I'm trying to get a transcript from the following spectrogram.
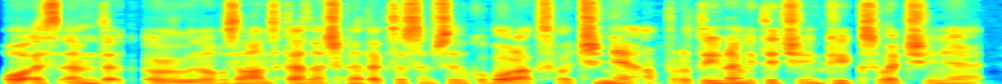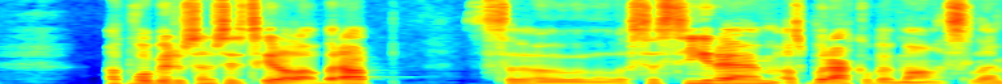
OSM, tak, eh, novozelandská značka, tak to jsem si kupovala k svačině a proteinové tyčinky k svačině a k obědu jsem si vždycky dala brab s, se sírem a s borákovým máslem.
